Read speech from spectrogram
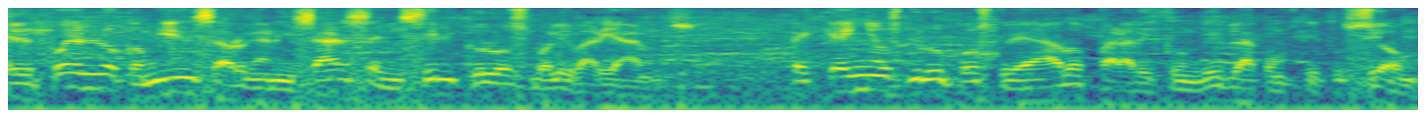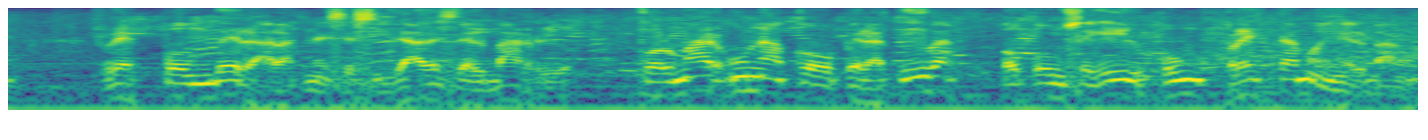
el pueblo comienza a organizarse en círculos bolivarianos, pequeños grupos creados para difundir la constitución, responder a las necesidades del barrio, formar una cooperativa o conseguir un préstamo en el banco.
